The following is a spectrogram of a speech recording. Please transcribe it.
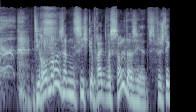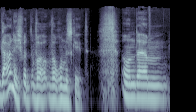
die Romans haben sich gefragt, was soll das jetzt? Ich verstehe gar nicht, warum es geht. Und ähm,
